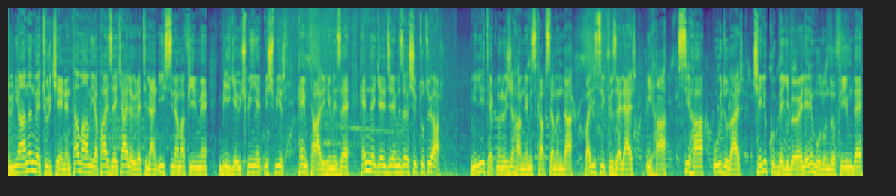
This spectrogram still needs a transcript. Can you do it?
Dünyanın ve Türkiye'nin tamamı yapay zeka ile üretilen ilk sinema filmi Bilge 3071 hem tarihimize hem de geleceğimize ışık tutuyor. Milli teknoloji hamlemiz kapsamında balistik füzeler, İHA, SİHA, uydular, çelik kubbe gibi öğelerin bulunduğu filmde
